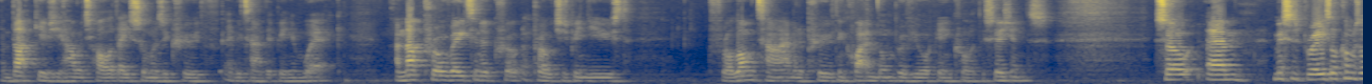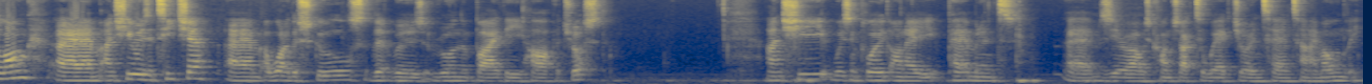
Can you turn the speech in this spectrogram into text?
and that gives you how much holiday someone has accrued every time they've been in work. And that prorating accro- approach has been used for a long time and approved in quite a number of European court decisions. So, um, Mrs. Brazel comes along, um, and she was a teacher um, at one of the schools that was run by the Harpur Trust. And she was employed on a permanent um, zero hours contract to work during term time only.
